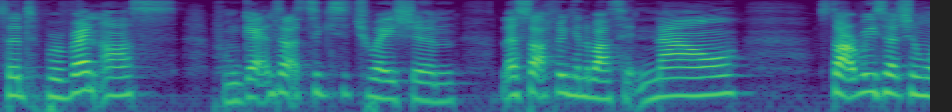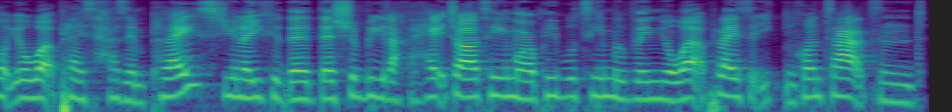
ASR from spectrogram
So to prevent us from getting to that sticky situation, let's start thinking about it now start researching what your workplace has in place. You know, you could there, there should be like a HR team or a people team within your workplace that you can contact and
